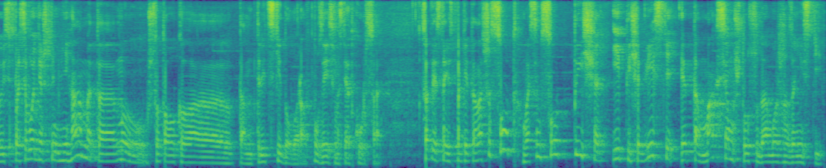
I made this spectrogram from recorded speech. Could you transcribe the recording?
То есть по сегодняшним деньгам это ну, что-то около там, 30 долларов, ну, в зависимости от курса. Соответственно, есть пакеты на 600, 800, 1000 и 1200 это максимум, что сюда можно занести.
